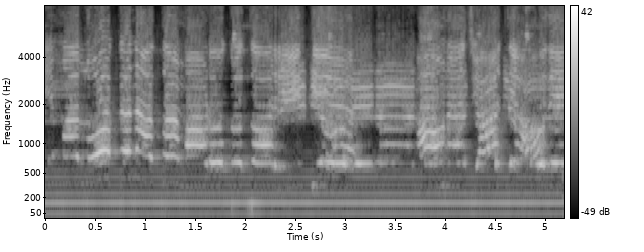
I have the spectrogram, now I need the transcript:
ನಿಮ್ಮ ಲೋಕನಾಥ ಮಾಡೋದ ರೀತಿ ಅವನ ಜಾತಿ ಹೌದೇನ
